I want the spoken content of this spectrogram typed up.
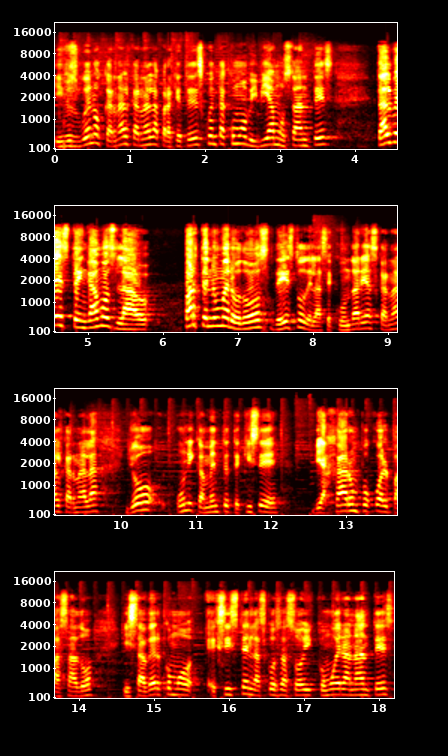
y pues bueno, carnal, carnal, para que te des cuenta cómo vivíamos antes, tal vez tengamos la parte número dos de esto de las secundarias, carnal, carnala. Yo únicamente te quise viajar un poco al pasado y saber cómo existen las cosas hoy, cómo eran antes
